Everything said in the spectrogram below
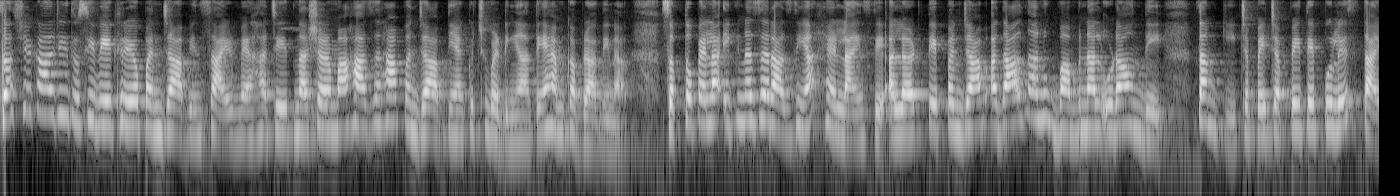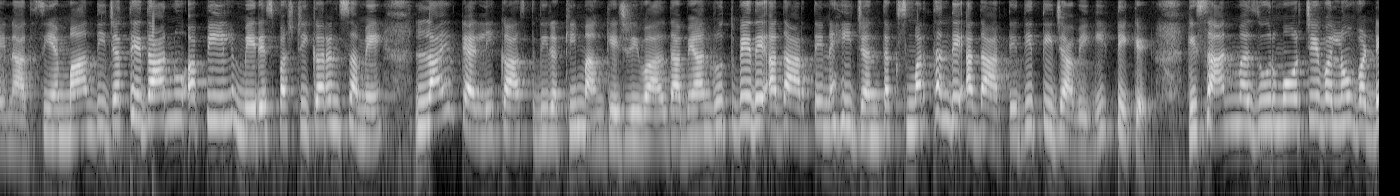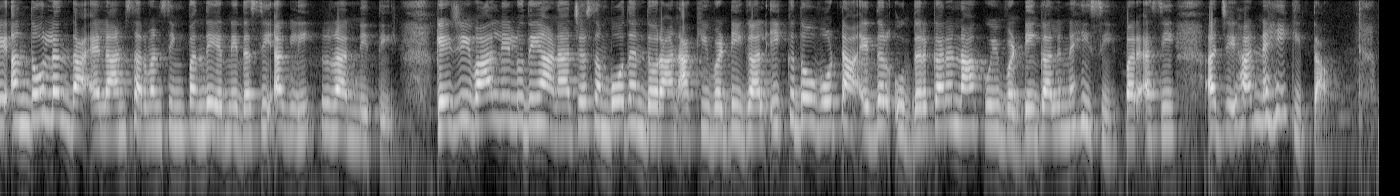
ਸਤਿ ਸ਼੍ਰੀ ਅਕਾਲ ਜੀ, ਤੁਸੀਂ ਵੇਖ ਰਹੇ ਹੋ ਪੰਜਾਬ ਇਨਸਾਈਡ। ਮੈਂ ਹਾਂ ਚੇਤਨਾ ਸ਼ਰਮਾ, ਹਾਜ਼ਰ ਹਾਂ ਪੰਜਾਬ ਦੀਆਂ ਕੁਝ ਵੱਡੀਆਂ ਤੇ ਅਹਿਮ ਖਬਰਾਂ ਦੇ ਨਾਲ। ਸਭ ਤੋਂ ਪਹਿਲਾਂ ਇੱਕ ਨਜ਼ਰ ਅੱਜ ਦੀਆਂ ਹੈਡਲਾਈਨਸ ਤੇ ਅਲਰਟ ਤੇ ਪੰਜਾਬ ਅਦਾਲਤਾਂ ਨੂੰ ਬੰਬ ਨਾਲ ਉਡਾਉਣ ਦੀ ਧਮਕੀ। ਚੱਪੇ ਚੱਪੇ ਤੇ ਪੁਲਿਸ ਤਾਇਨਾਤ। ਸੀਐਮ ਮਾਨ ਦੀ ਜਥੇਦਾਰ ਨੂੰ ਅਪੀਲ, ਮੇਰੇ ਸਪਸ਼ਟੀਕਰਨ ਸਮੇਂ ਲਾਈਵ ਟੈਲੀਕਾਸਟ ਦੀ ਰੱਖੀ ਮੰਗ। ਕੇਜਰੀਵਾਲ ਦਾ ਬਿਆਨ ਰੁਤਬੇ ਦੇ ਆਧਾਰ ਤੇ ਨਹੀਂ, ਜਨਤਕ ਸਮਰਥਨ ਦੇ ਆਧਾਰ ਤੇ ਦਿੱਤੀ ਜਾਵੇਗੀ ਟਿਕਟ। ਕਿਸਾਨ ਮਜ਼ਦੂਰ ਮੋਰਚੇ ਵੱਲੋਂ ਵੱਡੇ ਅੰਦੋਲਨ ਦਾ ਐਲਾਨ। ਸਰਵਨ ਸਿੰਘ ਪੰਦੇਰ ਨੇ ਦੱਸੀ ਅਗਲੀ ਰਣਨੀਤੀ। ਕੇਜਰੀਵਾਲ ਨੇ ਲੁਧਿਆਣਾ 'ਚ ਸੰਬੋਧਨ ਦੌਰਾਨ ਆਖੀ, ਵੱਡੀ ਗੱਲ, ਇੱਕ ਦੋ ਵੋਟਾਂ ਇੱਧਰ ਉੱਧਰ ਕਰਨਾ ਕੋਈ ਵੱਡੀ ਗੱਲ ਨਹੀਂ ਸੀ, ਪਰ ਅਸੀਂ ਅਜਿਹਾ ਨਹੀਂ ਕੀਤਾ।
